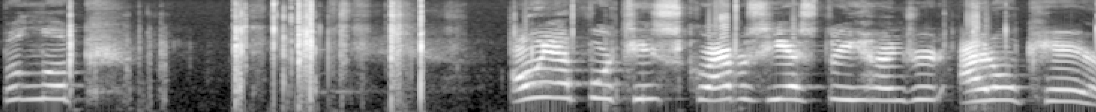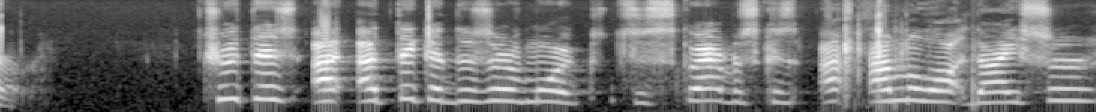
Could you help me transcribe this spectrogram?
But look, I only have 14 subscribers. He has 300. I don't care. Truth is, I, I think I deserve more subscribers because I'm a lot nicer.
